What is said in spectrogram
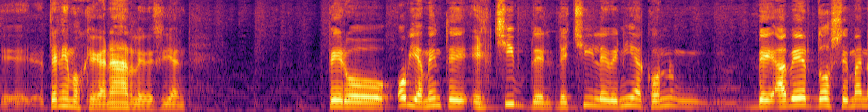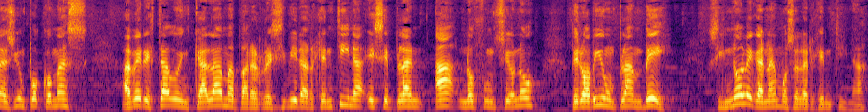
eh, tenemos que ganarle, decían. Pero obviamente el chip de, de Chile venía con de haber dos semanas y un poco más haber estado en Calama para recibir a Argentina. Ese plan A no funcionó, pero había un plan B. Si no le ganamos a la Argentina,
